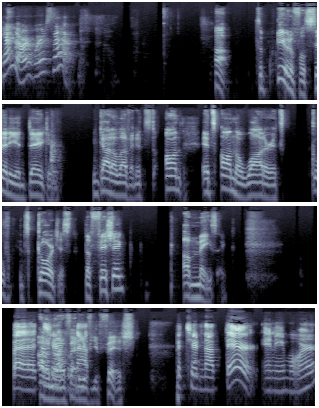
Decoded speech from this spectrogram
Kandar, where's that? Oh, it's a beautiful city in Daegu. You gotta love it. It's on it's on the water. It's it's gorgeous. The fishing, amazing. But I don't know if any not, of you fish. but you're not there anymore.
